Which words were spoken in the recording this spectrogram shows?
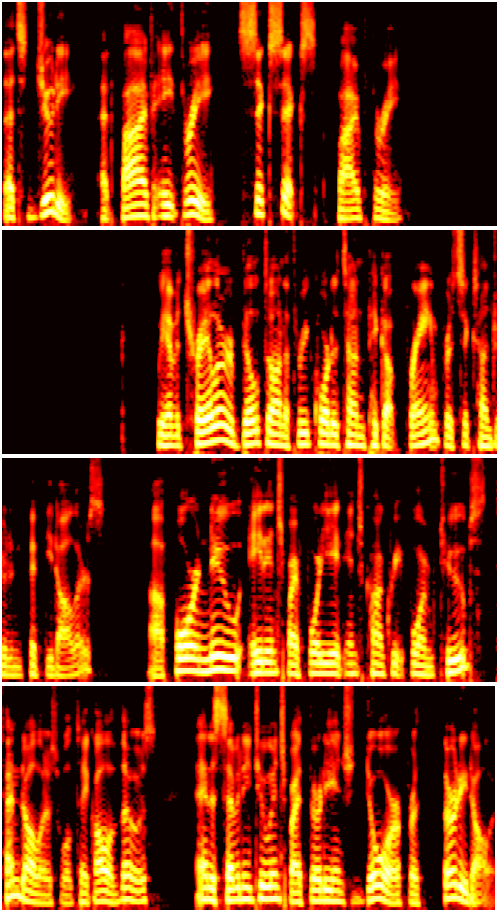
That's Judy at 583 6653. We have a trailer built on a three quarter ton pickup frame for $650. Uh, four new 8 inch by 48 inch concrete form tubes, $10. We'll take all of those. And a 72 inch by 30 inch door for $30.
